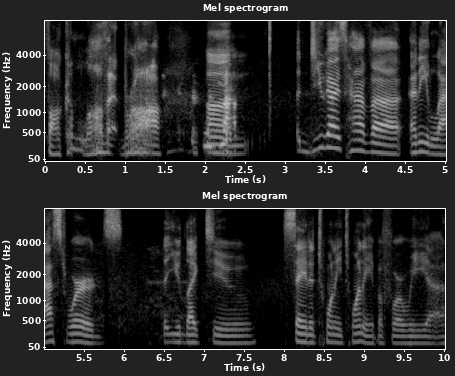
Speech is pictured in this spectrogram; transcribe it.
Fucking love it, brah. Um, do you guys have uh, any last words that you'd like to say to 2020 before we uh,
